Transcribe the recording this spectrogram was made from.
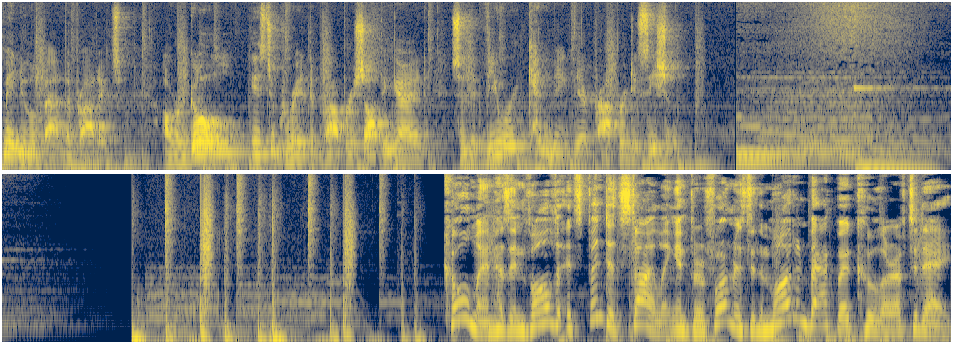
may know about the product. Our goal is to create the proper shopping guide so the viewer can make their proper decision. Coleman has involved its vintage styling and performance to the modern backpack cooler of today.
